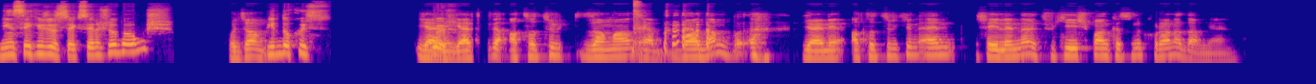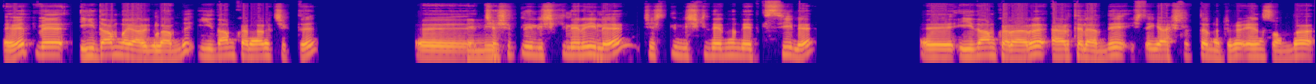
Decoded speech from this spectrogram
1883'te doğmuş. Hocam 1900 yani Buyur. gerçekten Atatürk zaman ya bu adam yani Atatürk'ün en şeylerinden Türkiye İş Bankası'nı kuran adam yani. evet ve idamla yargılandı. İdam kararı çıktı. Ee, Demir- çeşitli ilişkileriyle, çeşitli ilişkilerinin de etkisiyle e, idam kararı ertelendi. İşte yaşlıktan ötürü en sonunda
